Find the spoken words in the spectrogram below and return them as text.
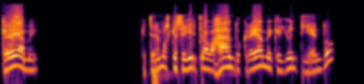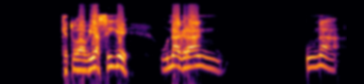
créame que tenemos que seguir trabajando, créame que yo entiendo que todavía sigue una gran, una,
